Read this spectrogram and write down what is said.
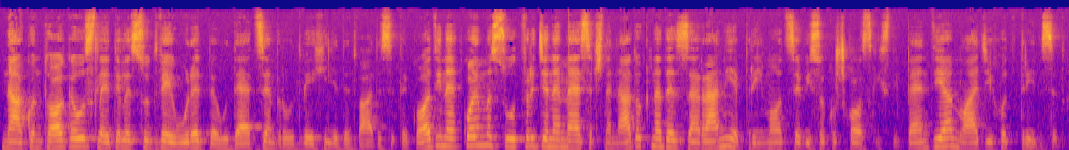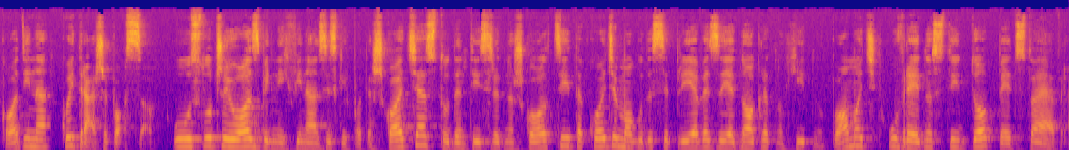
Nakon toga usledile su dve uredbe u decembru 2020. godine kojima su utvrđene mesečne nadoknade za ranije primaoce visokoškolskih stipendija mlađih od 30 godina koji traže posao. U slučaju ozbiljnih finansijskih poteškoća, studenti i srednoškolci takođe mogu da se prijave za jednokratnu hitnu pomoć u vrednosti do 500 evra.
